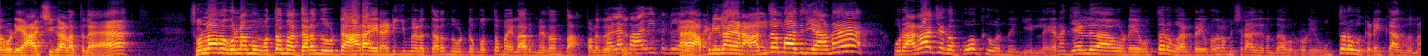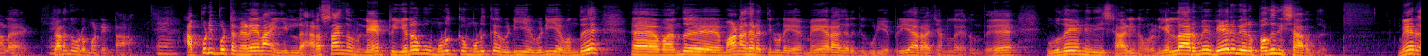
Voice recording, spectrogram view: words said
அவருடைய ஆட்சி காலத்தில் சொல்லாமல் கொள்ளாமல் மொத்தமாக திறந்து விட்டு ஆறாயிரம் அடிக்கு மேலே திறந்து விட்டு மொத்தமாக எல்லாரும் மிதந்தான். பல பேர் அப்படிலாம். அந்த மாதிரியான ஒரு அராஜக போக்கு வந்து இங்கே இல்லை. ஏன்னா ஜெயலலிதாவுடைய உத்தரவு அன்றைய முதலமைச்சராக இருந்த அவர்களுடைய உத்தரவு கிடைக்காததுனால திறந்து விட மாட்டேன்ட்டான். அப்படிப்பட்ட நிலையெல்லாம் இல்லை. அரசாங்கம் நேற்று இரவு முழுக்க முழுக்க விடிய விடிய வந்து வந்து மாநகரத்தினுடைய மேயராக இருக்கக்கூடிய பிரியாராஜன்ல இருந்து உதயநிதி ஸ்டாலின் அவர்கள் எல்லாருமே வேறு வேறு பகுதி சார்ந்து மேற்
